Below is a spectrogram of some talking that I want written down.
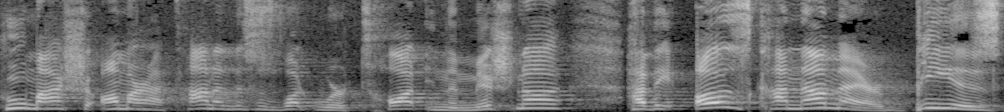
Humash Amar Hatana, this is what we're taught in the Mishnah. Have oz kanamer, be as,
